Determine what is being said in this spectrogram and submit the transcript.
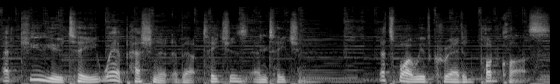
At QUT, we're passionate about teachers and teaching. That's why we've created Podclass,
